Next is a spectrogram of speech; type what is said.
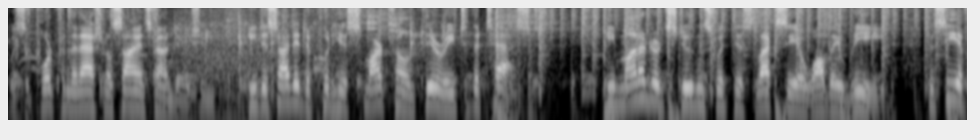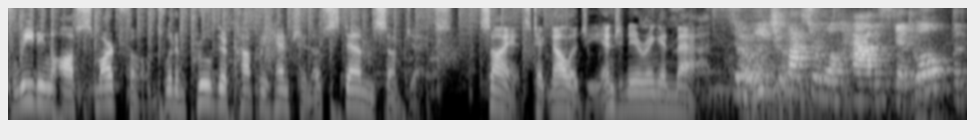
With support from the National Science Foundation, he decided to put his smartphone theory to the test. He monitored students with dyslexia while they read to see if reading off smartphones would improve their comprehension of STEM subjects science, technology, engineering, and math. So each classroom will have a schedule, but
